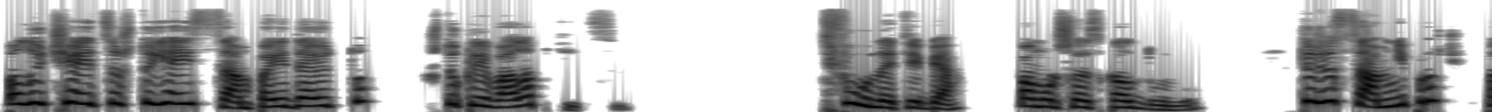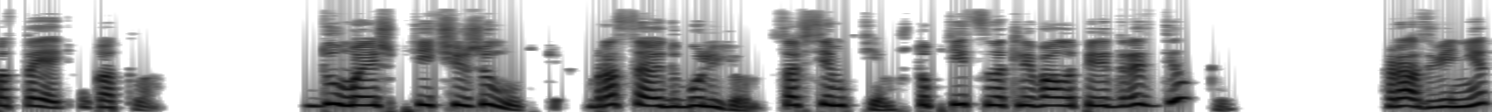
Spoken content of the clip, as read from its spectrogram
Получается, что я и сам поедаю то, что клевала птица. Тьфу на тебя, поморщилась колдунья. Ты же сам не прочь постоять у котла. Думаешь, птичьи желудки бросают бульон со всем тем, что птица наклевала перед разделкой? Разве нет?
